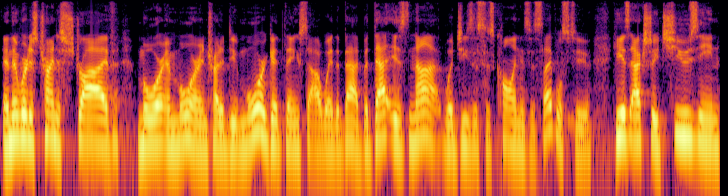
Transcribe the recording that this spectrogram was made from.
And then we're just trying to strive more and more and try to do more good things to outweigh the bad. But that is not what Jesus is calling his disciples to. He is actually choosing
